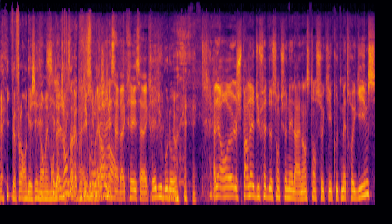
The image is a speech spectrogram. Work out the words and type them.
Il va falloir engager énormément d'agents, ça va coûter beaucoup d'argent. ça va créer, ça va créer du boulot. Alors, euh, je parlais du fait de sanctionner là à l'instant ceux qui écoutent Maître Gims,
